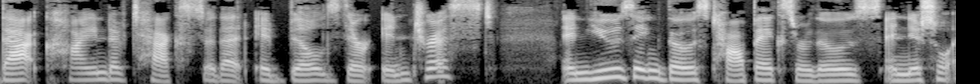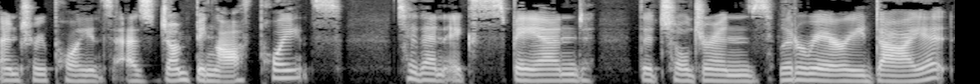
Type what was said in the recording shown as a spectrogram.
that kind of text so that it builds their interest and using those topics or those initial entry points as jumping off points to then expand the children's literary diet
